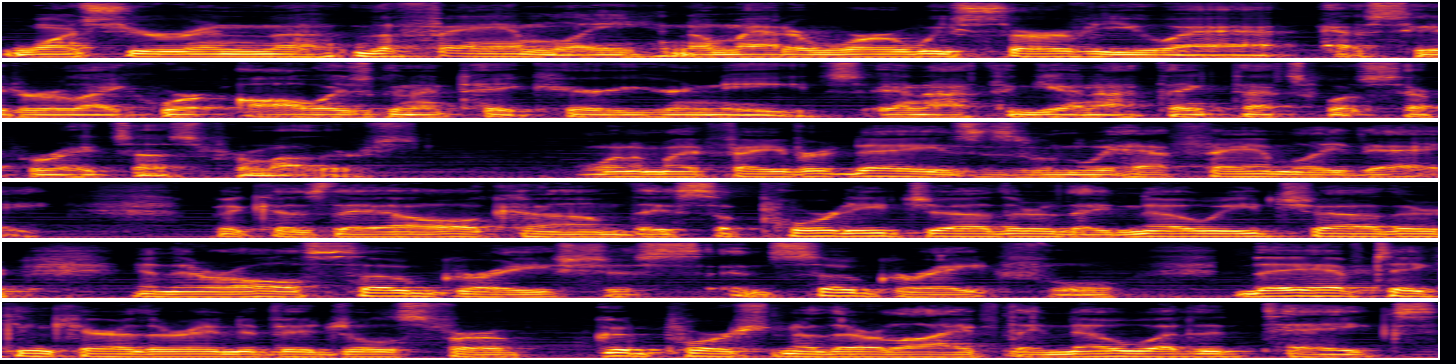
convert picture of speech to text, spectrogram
once you're in the, the family, no matter where we serve you at at Cedar Lake, we're always going to take care of your needs. And I, again, I think that's what separates us from others. One of my favorite days is when we have family day because they all come, they support each other, they know each other, and they're all so gracious and so grateful. They have taken care of their individuals for a good portion of their life. They know what it takes,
